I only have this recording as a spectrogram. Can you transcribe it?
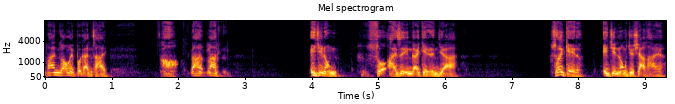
潘文忠也不敢裁。好、哦，那那叶金龙说还是应该给人家，所以给了叶金龙就下台啊。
